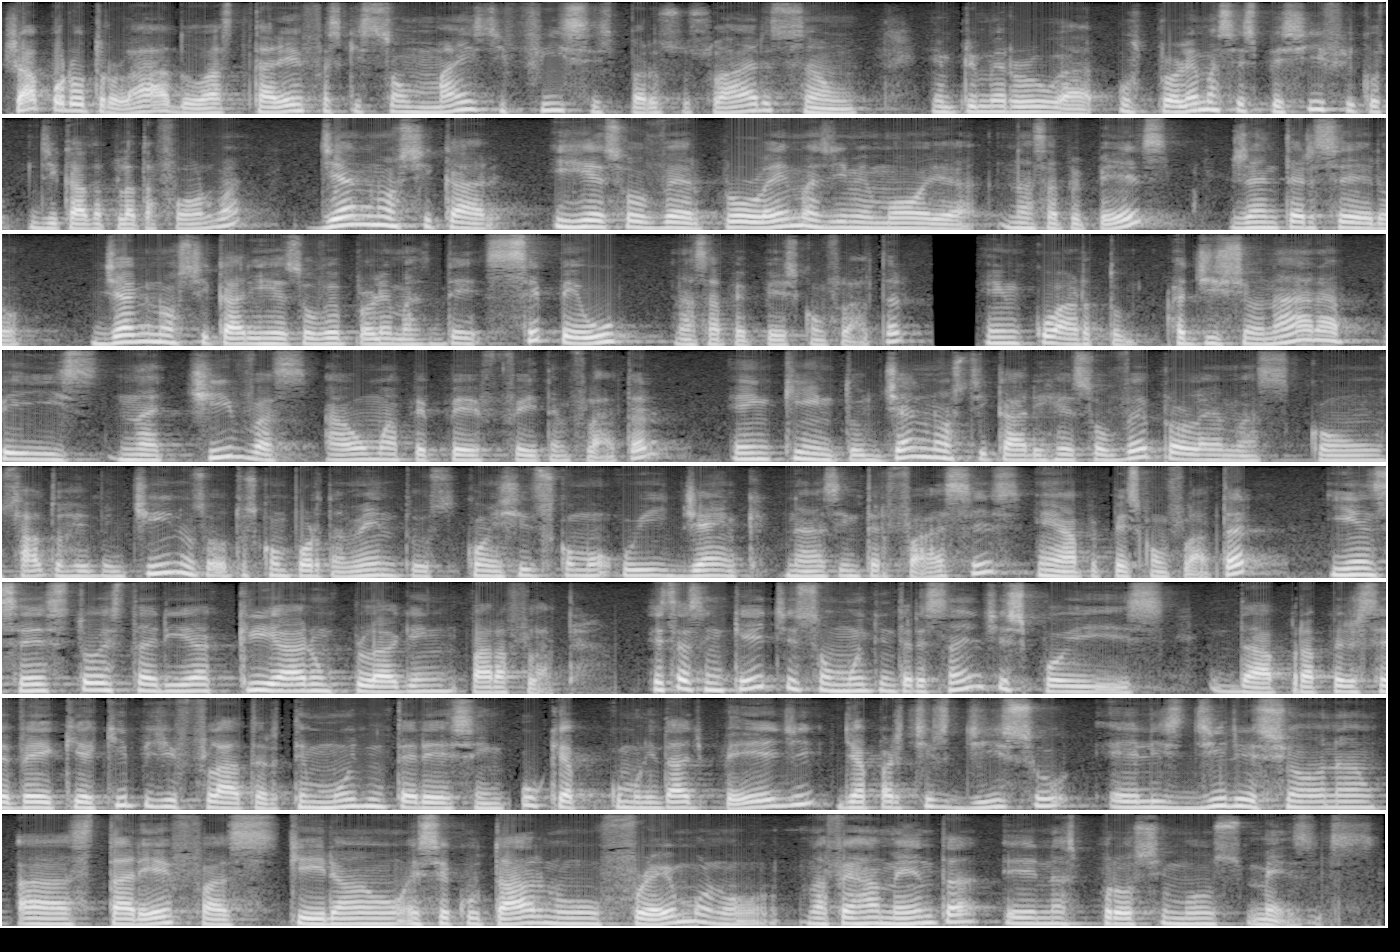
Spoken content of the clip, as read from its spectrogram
Já por outro lado, as tarefas que são mais difíceis para os usuários são, em primeiro lugar, os problemas específicos de cada plataforma, diagnosticar e resolver problemas de memória nas apps, já em terceiro, diagnosticar e resolver problemas de CPU nas apps com Flutter, em quarto, adicionar APIs nativas a uma app feita em Flutter, em quinto, diagnosticar e resolver problemas com saltos repentinos, outros comportamentos conhecidos como WeJank nas interfaces em apps com Flutter. E em sexto, estaria criar um plugin para Flutter. Essas enquetes são muito interessantes, pois dá para perceber que a equipe de Flutter tem muito interesse em o que a comunidade pede e a partir disso eles direcionam as tarefas que irão executar no framework, no, na ferramenta e nos próximos meses.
